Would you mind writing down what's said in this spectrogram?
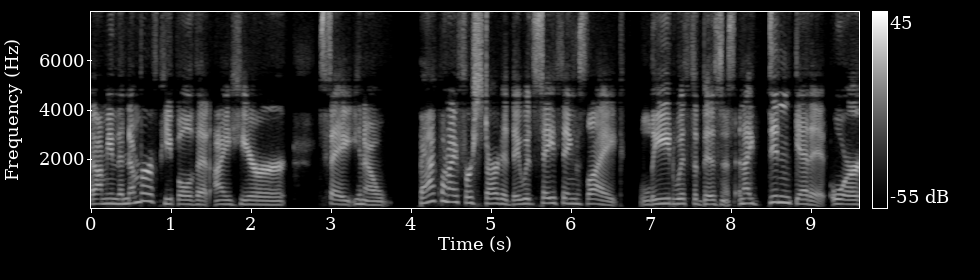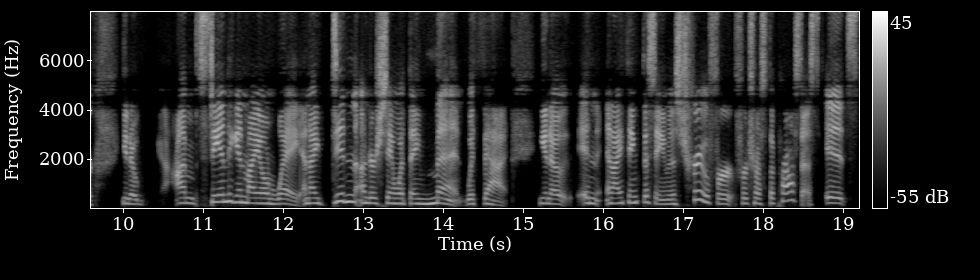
I mean the number of people that I hear say, you know, back when I first started, they would say things like, lead with the business and I didn't get it or you know I'm standing in my own way. And I didn't understand what they meant with that you know and and I think the same is true for for trust the process. It's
